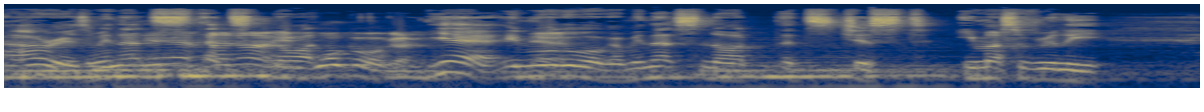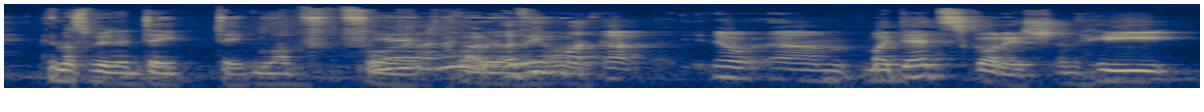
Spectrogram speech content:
arias. I mean, that's yeah, that's not. in Wagga Wagga. yeah, in Yeah. Wagga Wagga. I mean, that's not. That's just. You must have really. There must have been a deep, deep love for Yeah, it I, quite know. I think on. my, uh, you know, um, my dad's Scottish, and he,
